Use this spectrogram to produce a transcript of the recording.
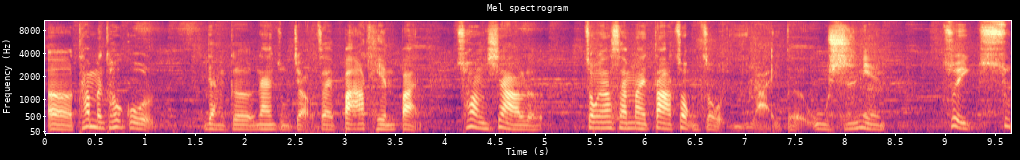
呃，他们透过两个男主角在八天半创下了中央山脉大纵走以来的五十年最速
